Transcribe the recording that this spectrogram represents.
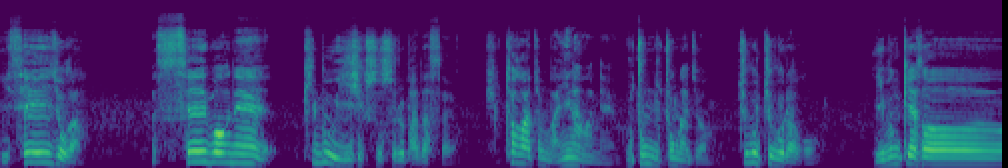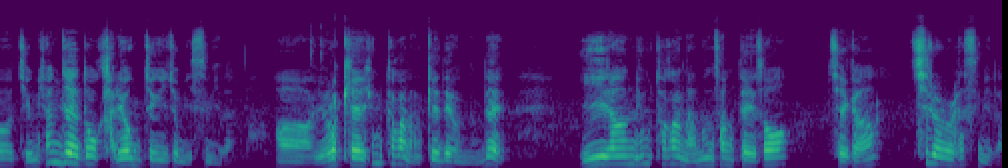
이 세 조각. 세 번의 피부 이식 수술을 받았어요. 흉터가 좀 많이 남았네요. 우퉁부퉁하죠. 쭈글쭈글하고. 이분께서 지금 현재도 가려움증이 좀 있습니다. 아, 이렇게 흉터가 남게 되었는데 이런 흉터가 남은 상태에서 제가 치료를 했습니다.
